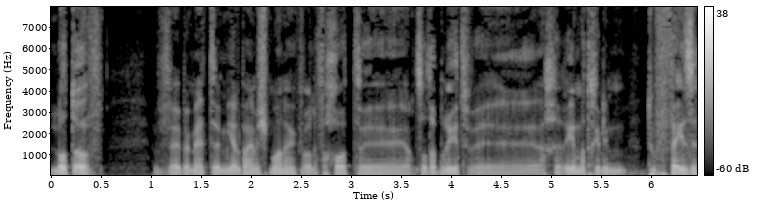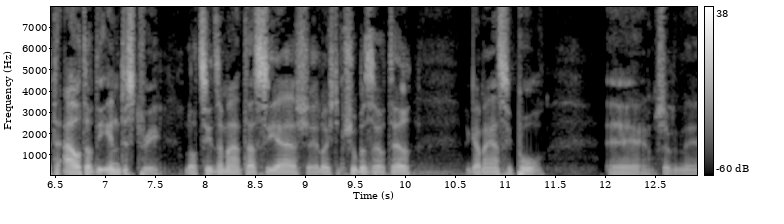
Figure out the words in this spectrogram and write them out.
לא טוב. ובאמת, מ-2008 כבר לפחות אה, ארה"ב ואחרים מתחילים to phase it out of the industry, להוציא את זה מהתעשייה, שלא ישתמשו בזה יותר. גם היה סיפור, אה, אני חושב, אה,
